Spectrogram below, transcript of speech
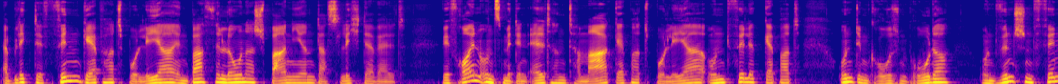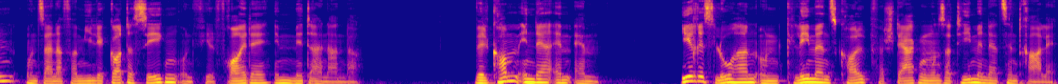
erblickte Finn Gebhardt Bolea in Barcelona, Spanien, das Licht der Welt. Wir freuen uns mit den Eltern Tamar Gebhardt Bolea und Philipp Gebhardt und dem großen Bruder und wünschen Finn und seiner Familie Gottes Segen und viel Freude im Miteinander. Willkommen in der MM. Iris Lohan und Clemens Kolb verstärken unser Team in der Zentrale.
